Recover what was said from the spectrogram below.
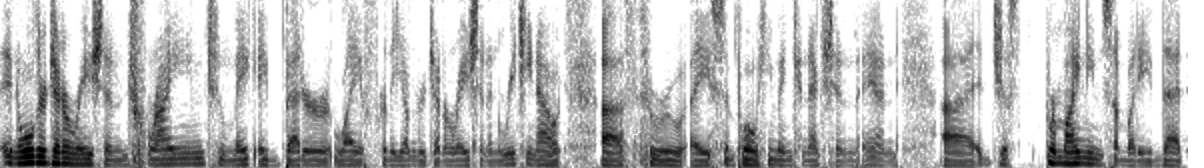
an older generation trying to make a better life for the younger generation and reaching out uh, through a simple human connection and uh, just reminding somebody that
